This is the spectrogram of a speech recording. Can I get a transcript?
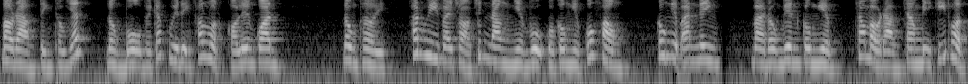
bảo đảm tính thống nhất, đồng bộ với các quy định pháp luật có liên quan. Đồng thời, phát huy vai trò chức năng nhiệm vụ của công nghiệp quốc phòng, công nghiệp an ninh và động viên công nghiệp trong bảo đảm trang bị kỹ thuật,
